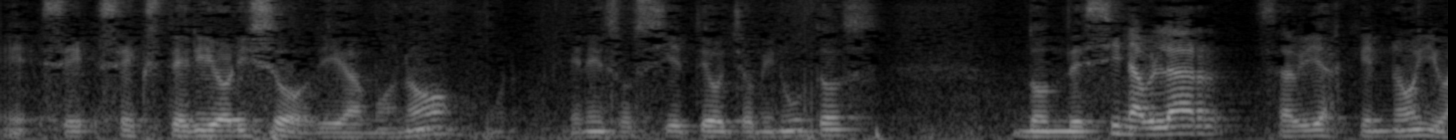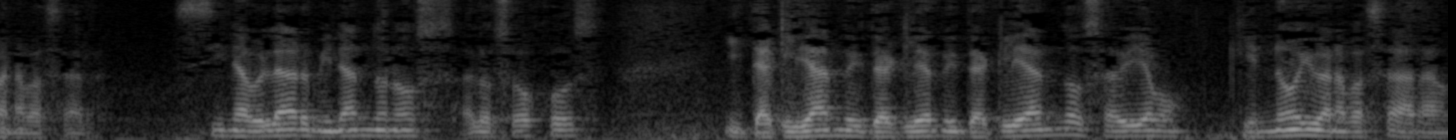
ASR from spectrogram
eh, se, exteriorizó, digamos, ¿no? En esos 7, 8 minutos, donde sin hablar sabías que no iban a pasar. Sin hablar, mirándonos a los ojos y tacleando y tacleando y tacleando, sabíamos que no iban a pasar.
